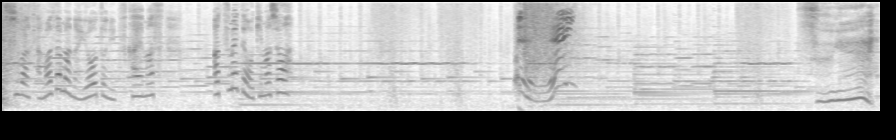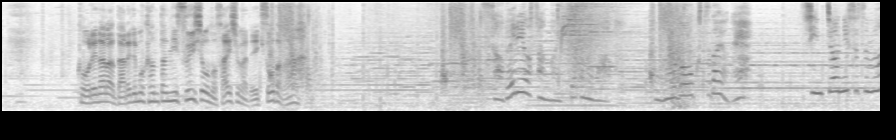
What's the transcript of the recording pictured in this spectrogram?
石は様々な用途に使えます。集めておきましょう。えい！すげえ。これなら誰でも簡単に水晶の採取ができそうだなベリオさんが言ってたのはこの洞窟だよね。慎重に進もう。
